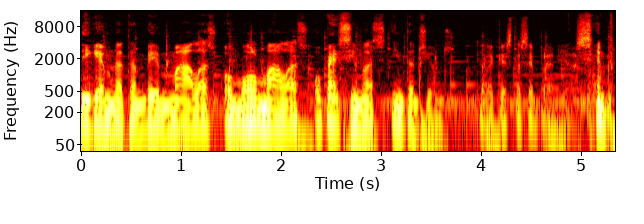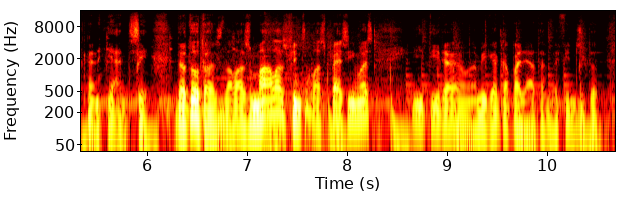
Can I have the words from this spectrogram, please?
diguem-ne, també males o molt males o pèssimes intencions. Que d'aquestes sempre n'hi ha. Sempre n'hi ha, sí. De totes, de les males fins a les pèssimes i tira una mica cap allà també, fins i tot.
